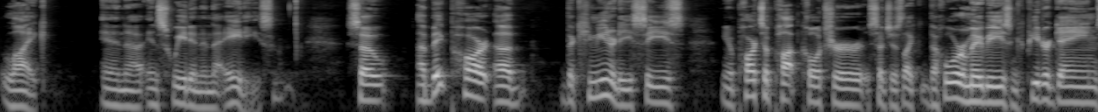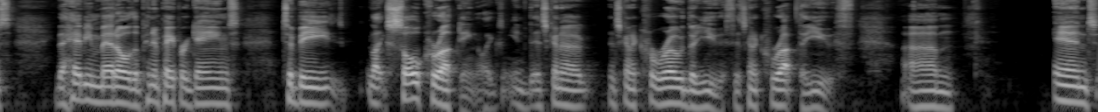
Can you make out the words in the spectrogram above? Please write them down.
like in uh, in Sweden in the 80s. So a big part of the community sees you know parts of pop culture such as like the horror movies and computer games, the heavy metal, the pen and paper games to be like soul corrupting. Like it's gonna it's gonna corrode the youth. It's gonna corrupt the youth, um, and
